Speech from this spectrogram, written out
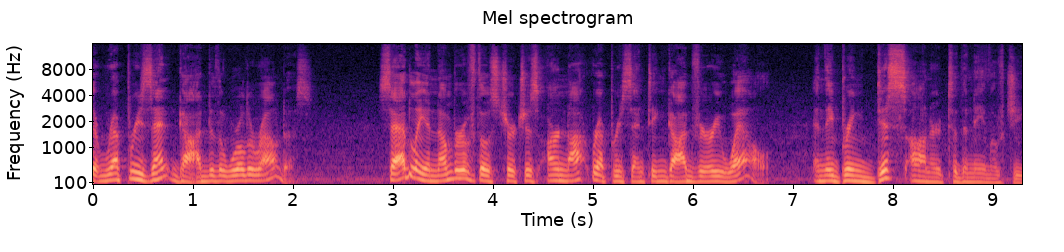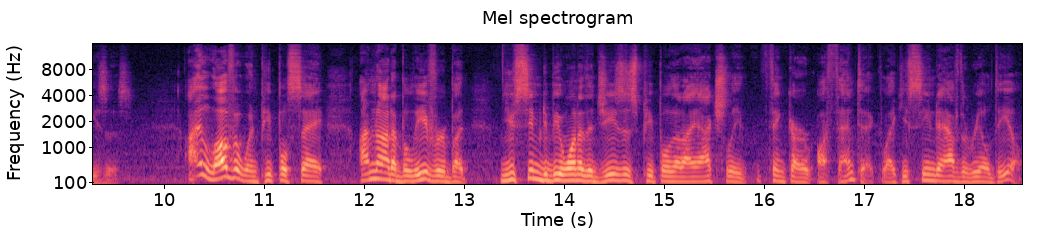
that represent God to the world around us. Sadly, a number of those churches are not representing God very well, and they bring dishonor to the name of Jesus. I love it when people say, I'm not a believer, but you seem to be one of the Jesus people that I actually think are authentic. Like you seem to have the real deal.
